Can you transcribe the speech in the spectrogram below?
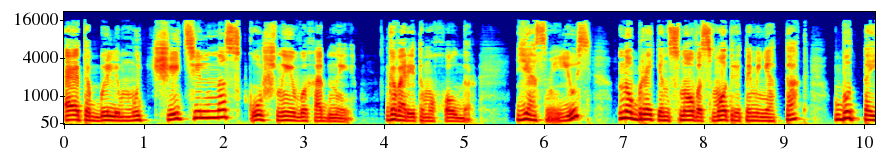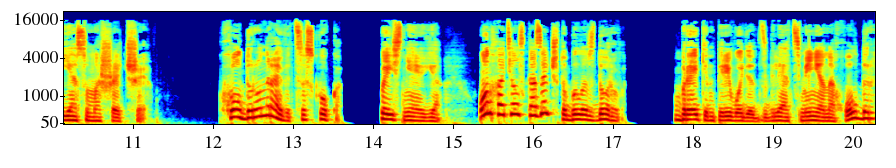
Это были мучительно скучные выходные, говорит ему Холдер. Я смеюсь, но Брекен снова смотрит на меня так, будто я сумасшедшая. Холдеру нравится скука, поясняю я. Он хотел сказать, что было здорово. Брекин переводит взгляд с меня на Холдера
